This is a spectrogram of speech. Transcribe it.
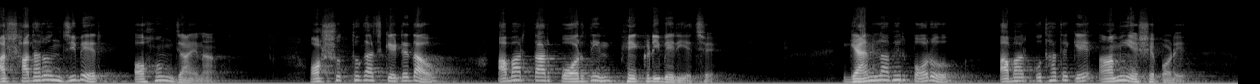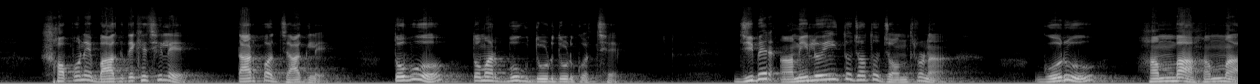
আর সাধারণ জীবের অহং যায় না। অশ্বত্থ গাছ কেটে দাও, আবার তার পরদিন ফেঁকড়ি বেরিয়েছে। জ্ঞান লাভের পরও আবার কোথা থেকে আমি এসে পড়ে। স্বপনে বাঘ দেখেছিলে, তারপর জাগলে। তবুও তোমার বুক দূর দূর করছে। জীবের আমি লয়েই তো যত যন্ত্রণা। গরু হাম্বা হাম্বা,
